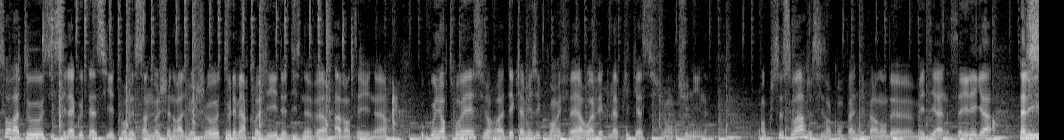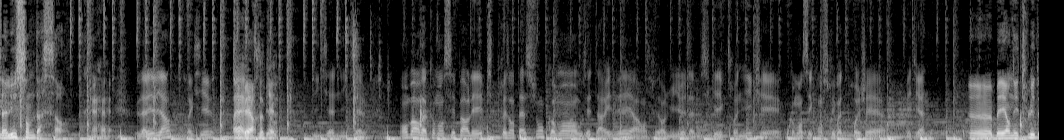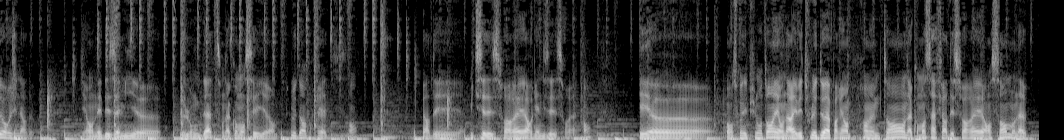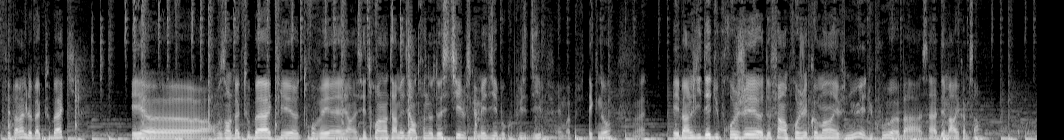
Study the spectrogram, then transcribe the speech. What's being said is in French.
Bonsoir à tous, ici la goutte d'acide pour le Sound Motion Radio Show tous les mercredis de 19h à 21h. Vous pouvez nous retrouver sur euh, declamusique.fr ou avec l'application TuneIn. Donc ce soir, je suis en compagnie pardon, de Médiane. Salut les gars Salut Salut Sonda Sound. Vous allez bien Tranquille? Super, très nickel. Nickel, nickel. Bon bah on va commencer par les petites présentations. Comment vous êtes arrivé à rentrer dans le milieu de la musique électronique et comment s'est construit votre projet euh, Médiane? Euh, ben, on est tous les deux originaires de Et on est des amis euh, de longue date. On a commencé tous les deux à peu près il y a 10 ans. à Faire des, mixer des soirées, organiser des soirées à Caen. Et euh, on se connaît depuis longtemps et on est arrivés tous les deux à Paris à peu près en même temps. On a commencé à faire des soirées ensemble. On a fait pas mal de back-to-back. Et en faisant le back-to-back et trouver, essayer de trouver un intermédiaire entre nos deux styles, parce que Mehdi est beaucoup plus deep et moi plus techno. Et ben l'idée du projet, euh, de faire un projet commun est venue et du coup euh, bah, ça a démarré comme ça.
